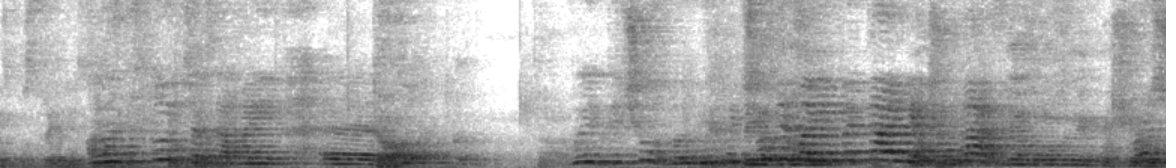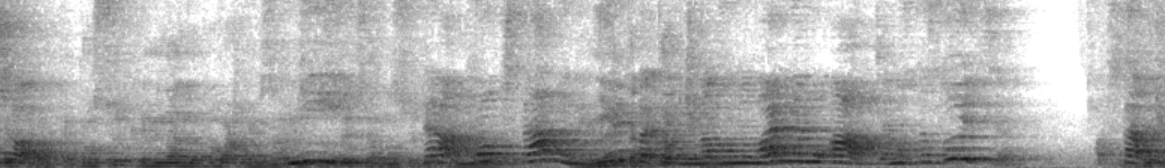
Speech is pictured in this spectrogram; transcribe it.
безпосередньо А нас здійснює стосується процес. взагалі. е, Так. Ви ти чули? Моє питання? Я, зрозумів, про що ви питаєте. Про суть кримінального провадження взагалі стосується на суді. Так, про обставини, викладені в обвинувальному акті. Воно стосується обставин.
